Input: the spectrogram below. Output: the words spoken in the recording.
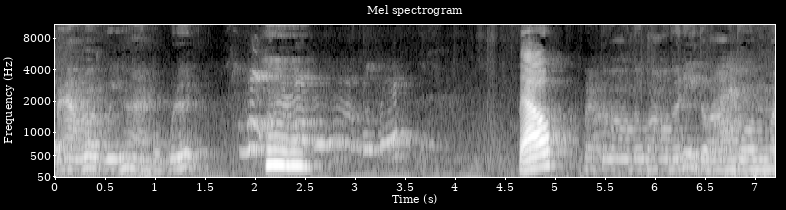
ไปเอารถกูยี่ห้าของกูด้วยไปเอาไปตัวเอาตัวเอาตัวนี้ตัวเอาตัวมา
